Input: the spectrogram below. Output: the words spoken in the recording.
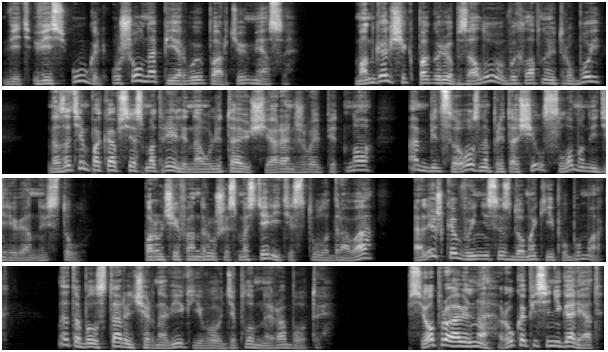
ведь весь уголь ушел на первую партию мяса. Мангальщик погреб залу выхлопной трубой, а затем, пока все смотрели на улетающее оранжевое пятно, амбициозно притащил сломанный деревянный стул. Поручив Андрюше смастерить из стула дрова, Олежка вынес из дома кипу бумаг. Это был старый черновик его дипломной работы. «Все правильно, рукописи не горят»,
